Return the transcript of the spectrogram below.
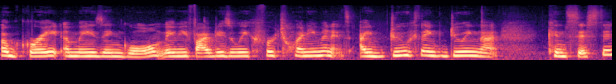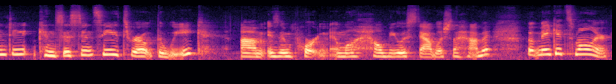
a great, amazing goal, maybe five days a week for 20 minutes. I do think doing that consistency, consistency throughout the week um, is important and will help you establish the habit, but make it smaller.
